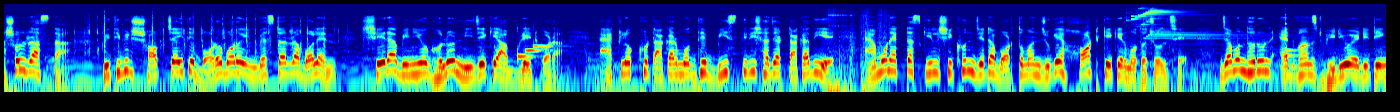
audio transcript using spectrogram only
আসল রাস্তা। পৃথিবীর সবচাইতে বড় বড় ইনভেস্টাররা বলেন, সেরা বিনিয়োগ হলো নিজেকে আপগ্রেড করা। এক লক্ষ টাকার মধ্যে বিশ তিরিশ হাজার টাকা দিয়ে এমন একটা স্কিল শিখুন যেটা বর্তমান যুগে হট কেকের মতো চলছে। যেমন ধরুন, advanced video editing,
